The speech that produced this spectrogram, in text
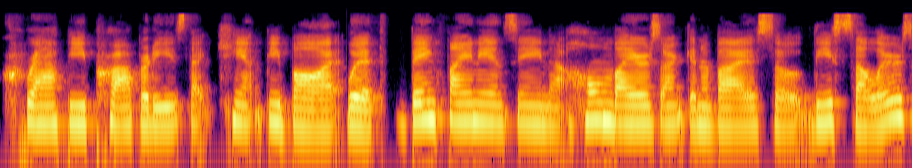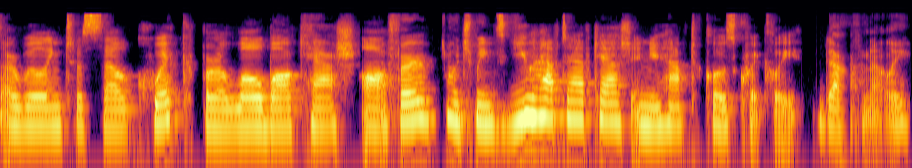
crappy properties that can't be bought with bank financing that home buyers aren't going to buy. So these sellers are willing to sell sell quick for a low ball cash offer, which means you have to have cash and you have to close quickly. Definitely.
